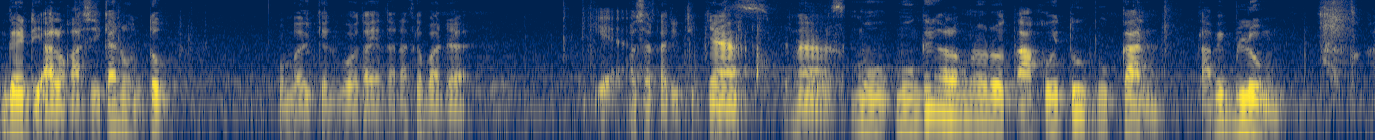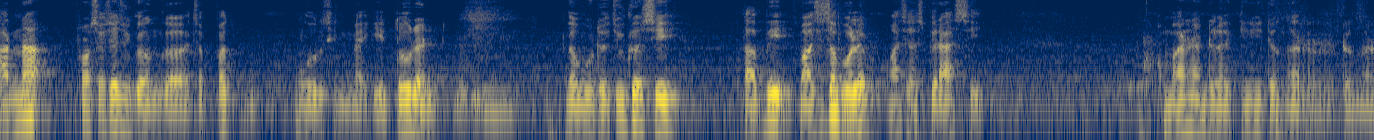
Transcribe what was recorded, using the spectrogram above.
gak dialokasikan untuk pembagian kuota internet kepada Iya. peserta didiknya. Nah, mu- mungkin kalau menurut aku itu bukan, tapi belum, karena prosesnya juga nggak cepet ngurusin kayak gitu dan nggak mudah juga sih. Tapi mahasiswa boleh ngasih aspirasi. Kemarin ada lagi nih dengar dengar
